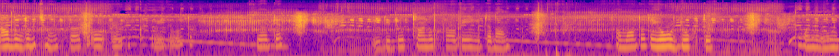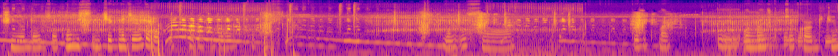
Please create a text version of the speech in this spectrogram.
Aa buldu bir tane kurabiye. O, orada kurabiye buldu. Yedi. Yedi dört tane kurabiye yedi lan. Tam orada da yoğurt yoktur. Bu annem için yerde saklamışsın. Çekmeceye de bak. Of ya. Dur ben e, ondan çıkıp tekrar gideyim.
